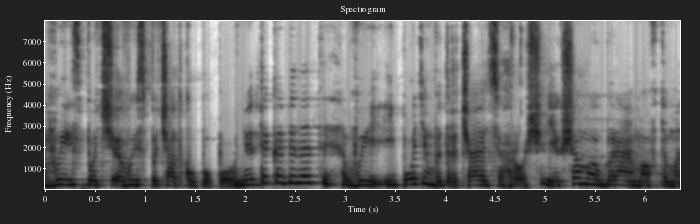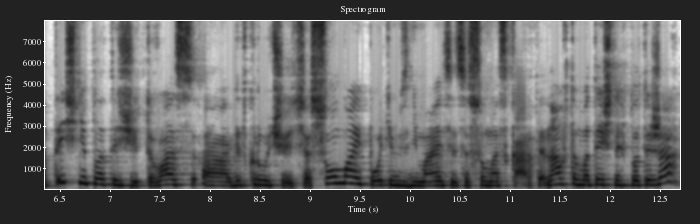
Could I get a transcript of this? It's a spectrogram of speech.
Ви, ви спочатку поповнюєте кабінет, ви і потім витрачаються гроші. Якщо ми обираємо автоматичні платежі, то у вас відкручується сума і потім знімається ця сума з карти. На автоматичних платежах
